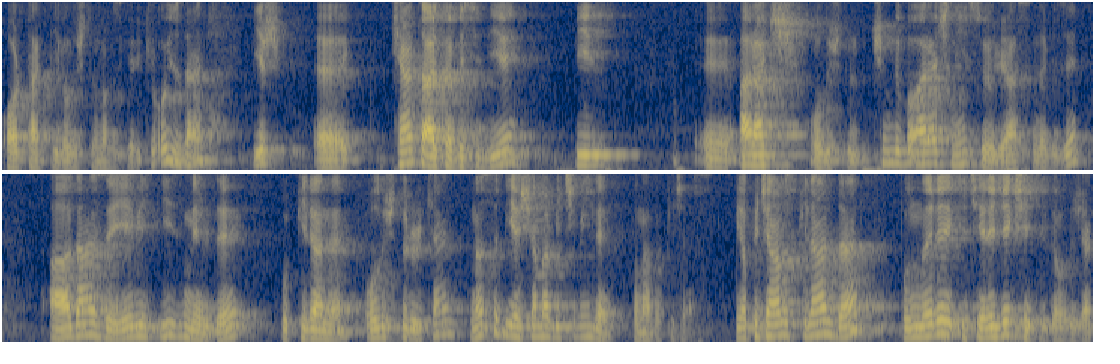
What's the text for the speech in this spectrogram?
ortak dil oluşturmamız gerekiyor. O yüzden bir e, kent alfabesi diye bir e, araç oluşturduk. Şimdi bu araç neyi söylüyor aslında bize? A'dan Z'ye biz İzmir'de bu planı oluştururken nasıl bir yaşama biçimiyle buna bakacağız. Yapacağımız plan da bunları içerecek şekilde olacak.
